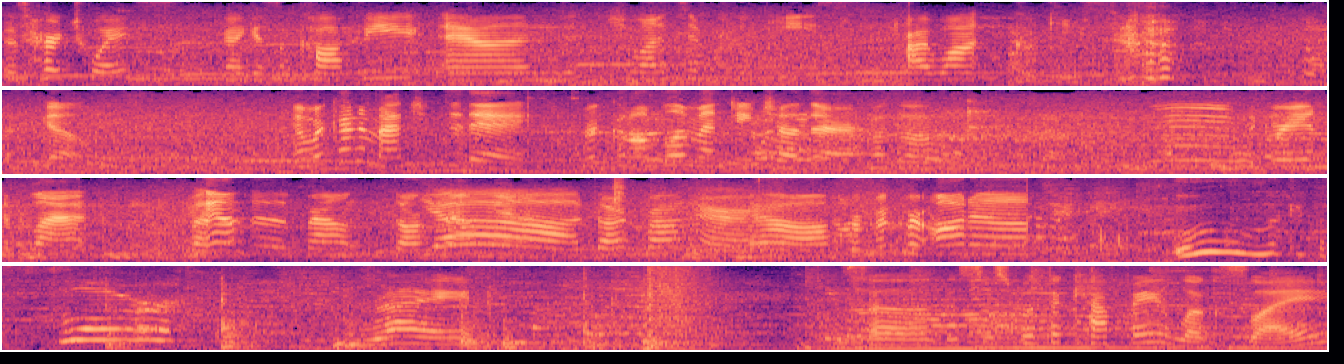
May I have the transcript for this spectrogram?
It's her choice. We're gonna get some coffee and She wanted some cookies. I want cookies. Let's go. And we're kind of matching today. We're complementing each other. The gray and the black. But- and the brown, dark brown hair. Yeah, dark brown hair. hair. Yeah, perfect for autumn. Ooh, look at the floor. Right. So this is what the cafe looks like.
